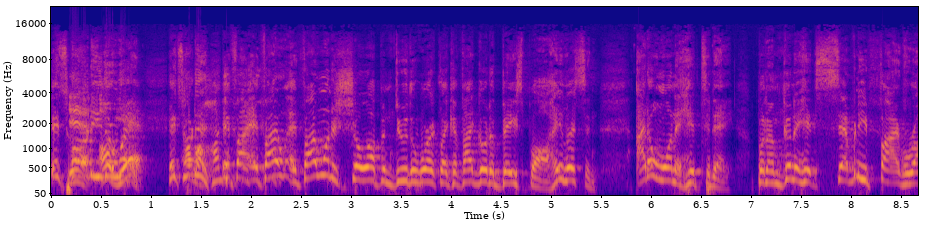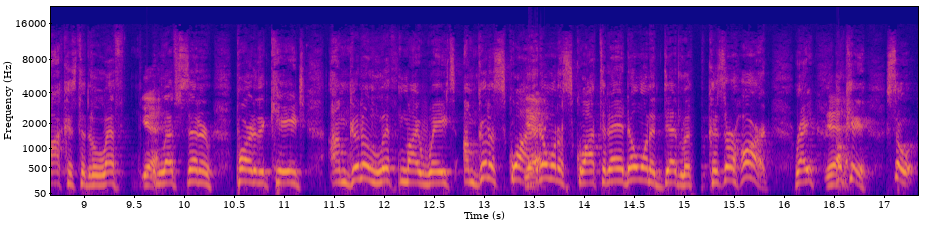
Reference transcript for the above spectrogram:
It's yeah. hard either oh, way. Yeah. It's hard. Oh, if I if I if I want to show up and do the work, like if I go to baseball, hey, listen, I don't want to hit today, but I'm going to hit 75 rockets to the left yeah. left center part of the cage. I'm going to lift my weights. I'm going to squat. I don't want to squat today. I don't want to deadlift because they're hard, right? Okay, so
